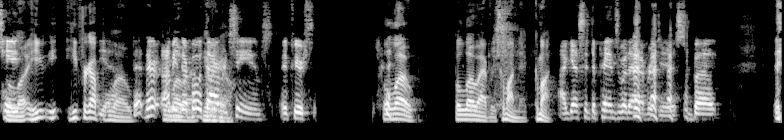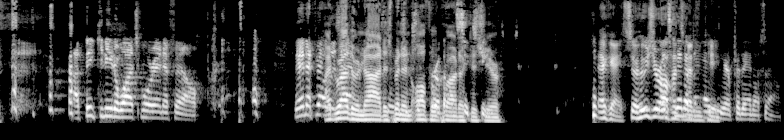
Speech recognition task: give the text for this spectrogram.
Tate- Below. He, he he forgot yeah, below. They're- they're- I mean, they're both average teams. If you're, below. Below average. Come on, Nick. Come on. I guess it depends what average is, but I think you need to watch more NFL. the NFL. I'd rather not. It's been an awful product 16. this year. Okay, so who's your It's been offensive MVP? year for the NFL.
